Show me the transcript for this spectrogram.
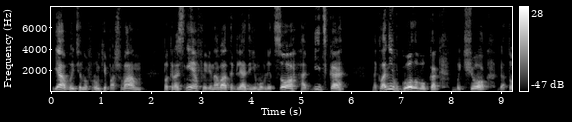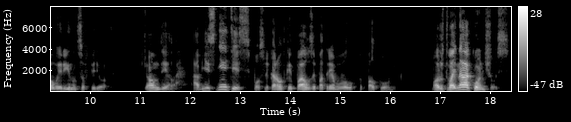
Я, вытянув руки по швам, покраснев и виновато глядя ему в лицо, а Витька наклонив голову, как бычок, готовый ринуться вперед. «В чем дело? Объяснитесь!» После короткой паузы потребовал подполковник. «Может, война окончилась?»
